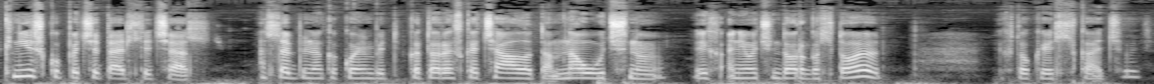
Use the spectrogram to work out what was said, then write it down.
Книжку почитать сейчас, особенно какую-нибудь, которая скачала там научную. Их они очень дорого стоят. Их только если скачивать.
